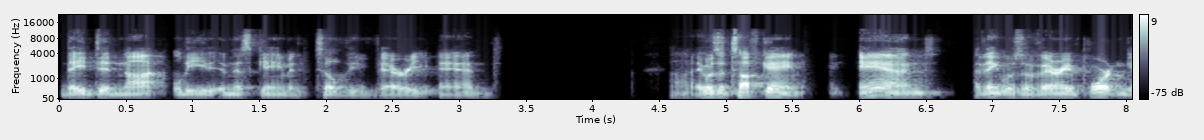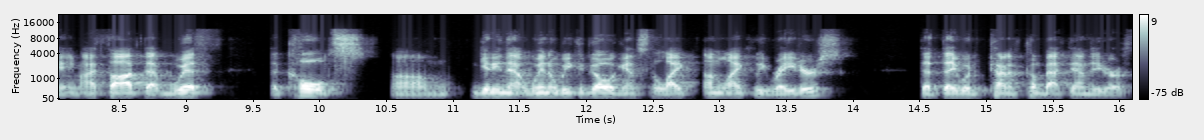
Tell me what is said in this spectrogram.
they did not lead in this game until the very end. Uh, it was a tough game, and I think it was a very important game. I thought that with the Colts um, getting that win a week ago against the like unlikely Raiders, that they would kind of come back down to the earth.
